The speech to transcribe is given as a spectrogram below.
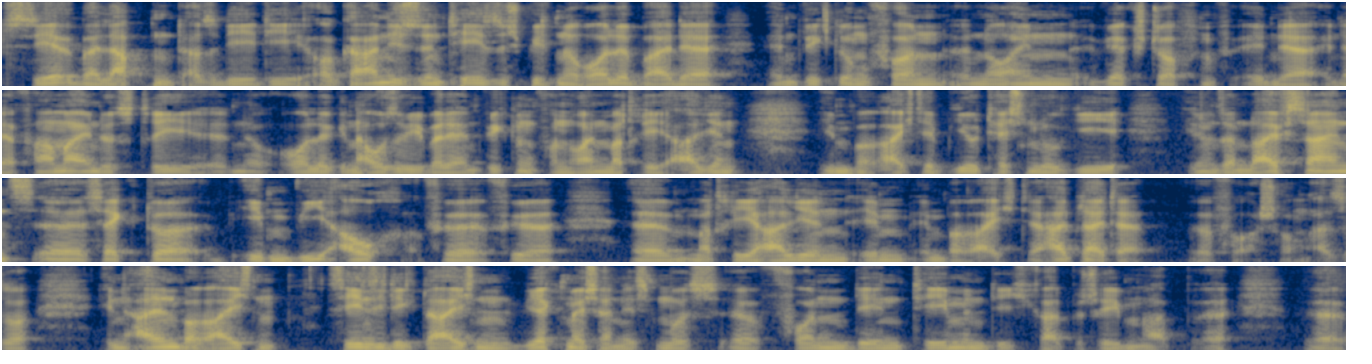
sehr überlappend. Also die, die organische Synthese spielt eine Rolle bei der Entwicklung von neuen Wirkstoffen in der, in der Pharmaindustrie eine Rolle, genauso wie bei der Entwicklung von neuen Materialien im Bereich der Biotechnologie in unserem Life Science äh, Sektor, eben wie auch für, für äh, Materialien im, im Bereich der Halbleiterforschung. Also in allen Bereichen sehen Sie die gleichen Wirkmechanismus äh, von den Themen, die ich gerade beschrieben habe, äh, äh,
